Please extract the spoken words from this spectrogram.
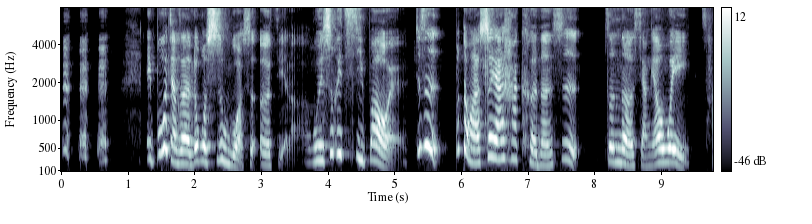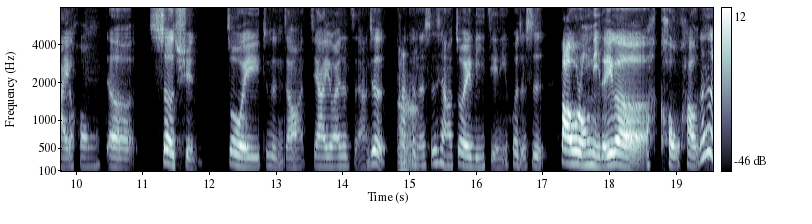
哎，不过讲真的，如果是我是二姐啦，我也是会气爆哎，就是不懂啊。虽然她可能是真的想要为彩虹的社群。作为就是你知道吗？加油还是怎样？就是他可能是想要作为理解你或者是包容你的一个口号，但是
